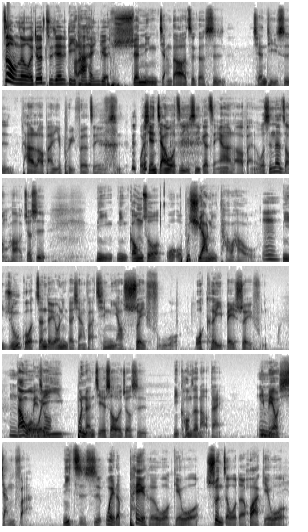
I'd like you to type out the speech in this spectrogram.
这种人，我就直接离他很远。轩宁讲到的这个是前提是他的老板也 prefer 这件事。我先讲我自己是一个怎样的老板，我是那种哈，就是你你工作，我我不需要你讨好我，嗯，你如果真的有你的想法，请你要说服我，我可以被说服。但我唯一不能接受的就是你空着脑袋，你没有想法，你只是为了配合我，给我顺着我的话，给我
